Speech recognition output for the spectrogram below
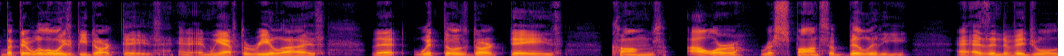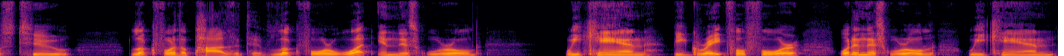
But there will always be dark days, and, and we have to realize that with those dark days comes our responsibility as individuals to look for the positive, look for what in this world we can be grateful for, what in this world we can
